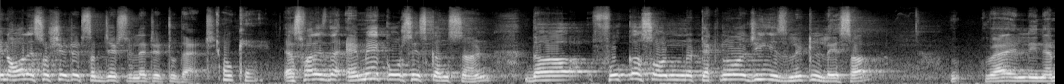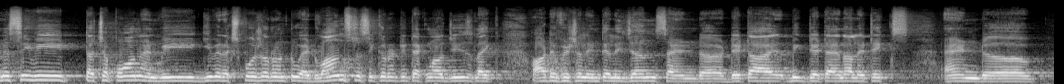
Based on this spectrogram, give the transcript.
and all associated subjects related to that. Okay. As far as the MA course is concerned, the focus on technology is little lesser. While in MSc we touch upon and we give an exposure on to advanced security technologies like artificial intelligence and uh, data, big data analytics and uh,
